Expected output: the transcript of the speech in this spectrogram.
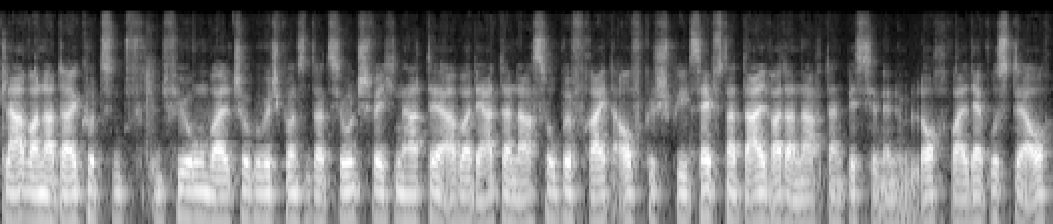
Klar war Nadal kurz in, Führung, weil Djokovic Konzentrationsschwächen hatte, aber der hat danach so befreit aufgespielt. Selbst Nadal war danach dann ein bisschen in einem Loch, weil der wusste auch,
